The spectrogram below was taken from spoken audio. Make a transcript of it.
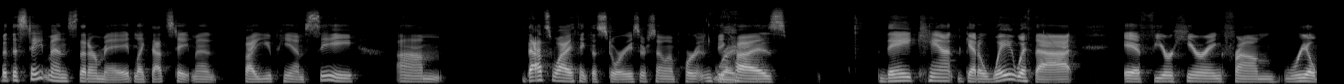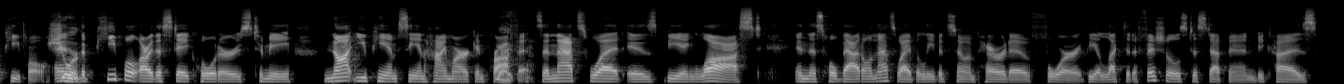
But the statements that are made, like that statement by UPMC, um, that's why I think the stories are so important Right. because they can't get away with that if you're hearing from real people. Sure. And the people are the stakeholders to me, not UPMC and Highmark and Right. profits. And that's what is being lost in this whole battle. And that's why I believe it's so imperative for the elected officials to step in because,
